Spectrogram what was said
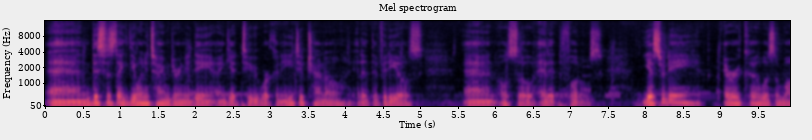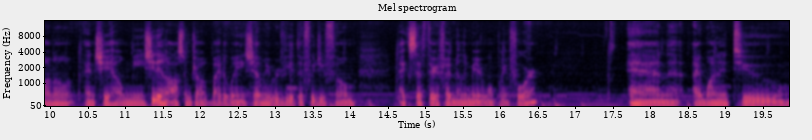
And this is like the only time during the day I get to work on a YouTube channel, edit the videos, and also edit photos. Yesterday, Erica was a model and she helped me. She did an awesome job, by the way. She helped me review the Fujifilm XF35mm 1.4 and I wanted to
